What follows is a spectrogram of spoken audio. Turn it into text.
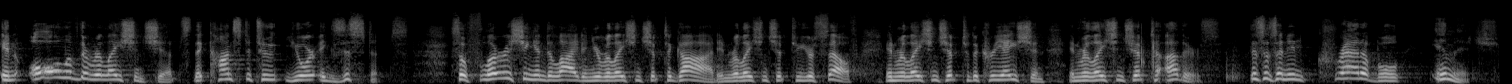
in all of the relationships that constitute your existence. So, flourishing and delight in your relationship to God, in relationship to yourself, in relationship to the creation, in relationship to others. This is an incredible image.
